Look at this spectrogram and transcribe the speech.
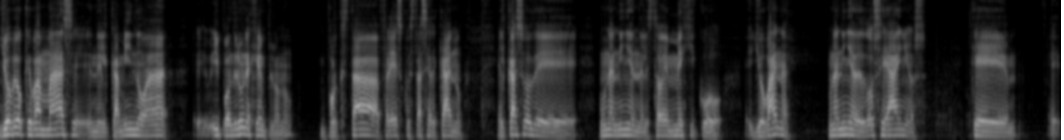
Yo veo que va más eh, en el camino a, eh, y pondré un ejemplo, ¿no? Porque está fresco, está cercano. El caso de una niña en el Estado de México, eh, Giovanna, una niña de 12 años, que eh,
